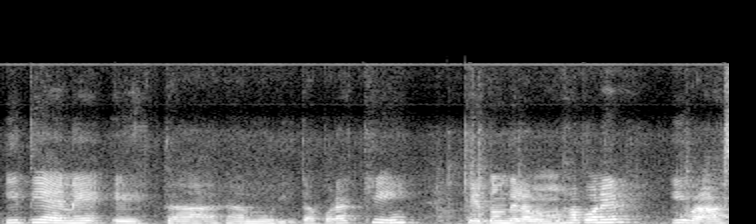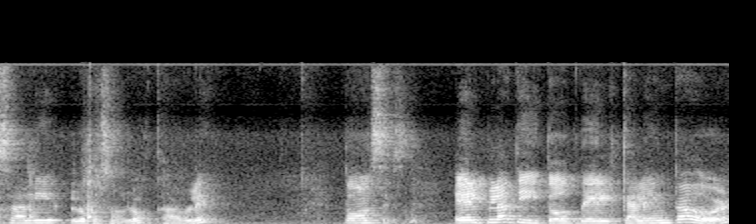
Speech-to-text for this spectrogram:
Y tiene esta ranurita por aquí, que es donde la vamos a poner y va a salir lo que son los cables. Entonces, el platito del calentador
